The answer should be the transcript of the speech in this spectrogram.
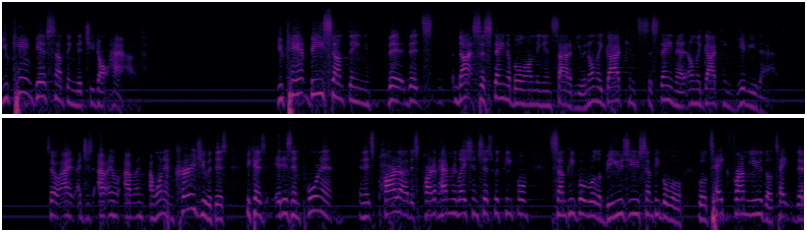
You can't give something that you don't have. You can't be something that, that's not sustainable on the inside of you. And only God can sustain that. Only God can give you that. So I, I just, I, I, I want to encourage you with this because it is important and it's part of, it's part of having relationships with people. Some people will abuse you. Some people will, will take from you. They'll take, the,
